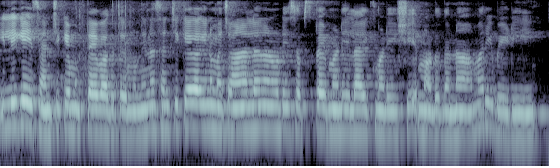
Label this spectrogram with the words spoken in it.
ಇಲ್ಲಿಗೆ ಈ ಸಂಚಿಕೆ ಮುಕ್ತಾಯವಾಗುತ್ತೆ. ಮುಂದಿನ ಸಂಚಿಕೆಗಾಗಿ ನಮ್ಮ ಚಾನಲನ್ನು ನೋಡಿ, ಸಬ್ಸ್ಕ್ರೈಬ್ ಮಾಡಿ, ಲೈಕ್ ಮಾಡಿ, ಶೇರ್ ಮಾಡೋದನ್ನು ಮರಿಬೇಡಿ.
